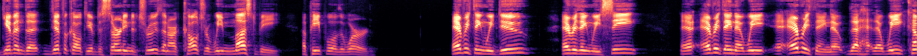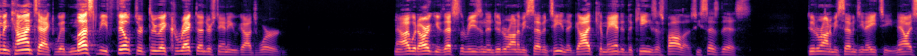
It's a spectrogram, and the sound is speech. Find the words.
Given the difficulty of discerning the truth in our culture, we must be a people of the Word. Everything we do, everything we see, everything that we everything that, that, that we come in contact with must be filtered through a correct understanding of God's Word. Now, I would argue that's the reason in Deuteronomy 17 that God commanded the kings as follows. He says this Deuteronomy 17, 18. Now it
